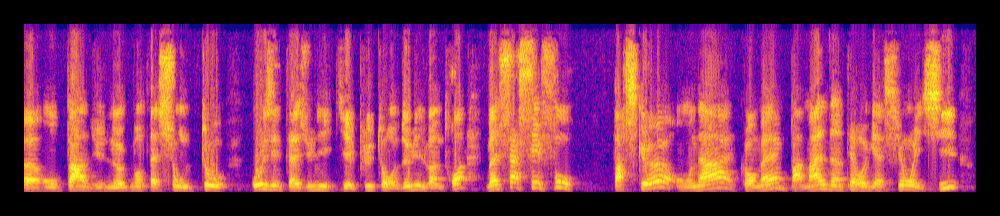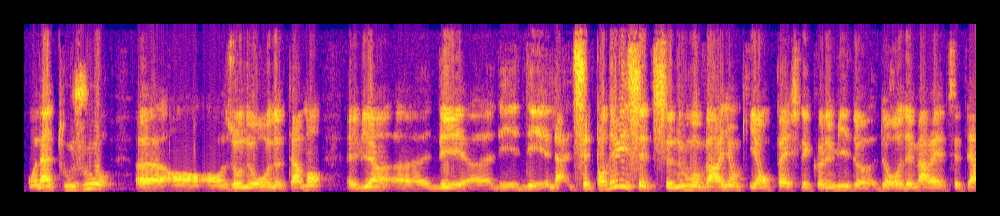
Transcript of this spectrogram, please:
euh, on parle d'une augmentation de taux aux États-Unis qui est plutôt en 2023. Ben ça c'est faux parce que on a quand même pas mal d'interrogations ici. On a toujours euh, en, zone euro notamment, eh bien, euh, des, des, des cette pandémie, ce nouveau variant qui empêche l'économie de, de redémarrer, etc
